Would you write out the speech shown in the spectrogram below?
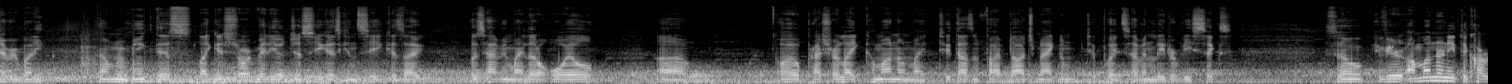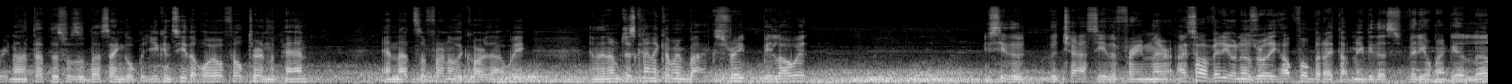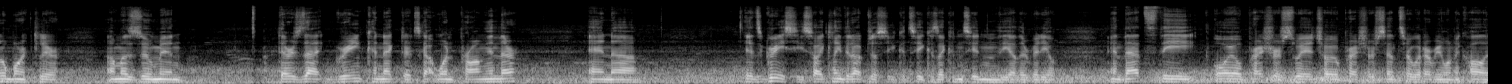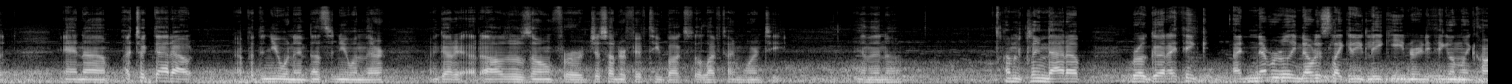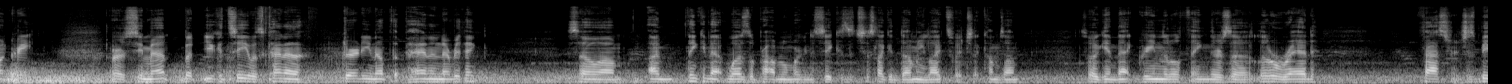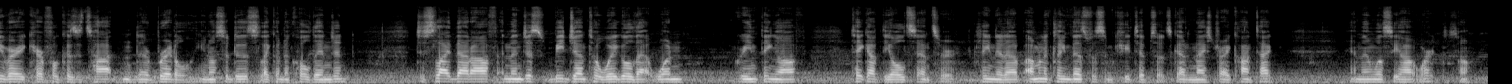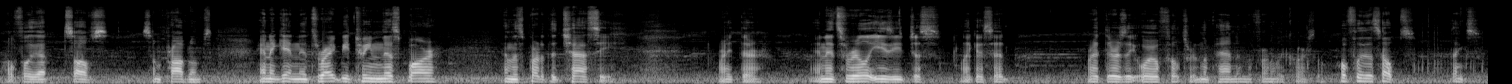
everybody. I'm gonna make this like a short video just so you guys can see because I was having my little oil uh, oil pressure light come on on my 2005 Dodge Magnum 2.7 liter V6 so if you're I'm underneath the car right now. I thought this was the best angle but you can see the oil filter in the pan and that's the front of the car that way. And then I'm just kind of coming back straight below it. You see the, the chassis, the frame there. I saw a video and it was really helpful, but I thought maybe this video might be a little more clear. I'm gonna zoom in. There's that green connector. It's got one prong in there, and uh, it's greasy. So I cleaned it up just so you could see because I couldn't see it in the other video. And that's the oil pressure switch, oil pressure sensor, whatever you want to call it. And uh, I took that out. I put the new one in. That's the new one there. I got it at AutoZone for just under 15 bucks for the lifetime warranty. And then. Uh, I'm gonna clean that up real good. I think I never really noticed like any leaking or anything on like concrete or cement, but you can see it was kind of dirtying up the pan and everything. So um, I'm thinking that was the problem we're gonna see because it's just like a dummy light switch that comes on. So again, that green little thing, there's a little red fastener. Just be very careful because it's hot and they're brittle, you know, so do this like on a cold engine. Just slide that off and then just be gentle, wiggle that one green thing off take out the old sensor, clean it up. I'm going to clean this with some Q-tips so it's got a nice dry contact and then we'll see how it works. So hopefully that solves some problems. And again, it's right between this bar and this part of the chassis right there. And it's real easy, just like I said, right there's the oil filter in the pan in the front of the car. So hopefully this helps. Thanks.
